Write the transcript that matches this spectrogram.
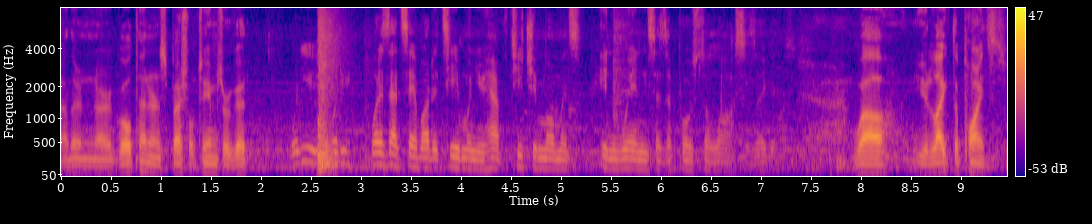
Other than our goaltender and special teams were good. What do you what do you, what does that say about a team when you have teaching moments in wins as opposed to losses? I guess. Well, you like the points.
